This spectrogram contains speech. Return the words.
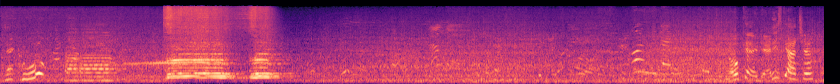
Is that cool? Okay, Daddy's got you.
